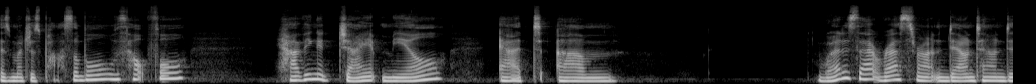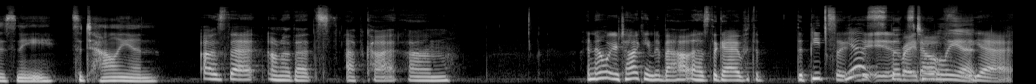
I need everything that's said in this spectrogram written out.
as much as possible was helpful. Having a giant meal at um, what is that restaurant in downtown Disney? It's Italian. Oh, is that? Oh no, that's Epcot. Um, I know what you're talking about. As the guy with the the pizza. Yes, the- that's totally out, it. Yeah.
